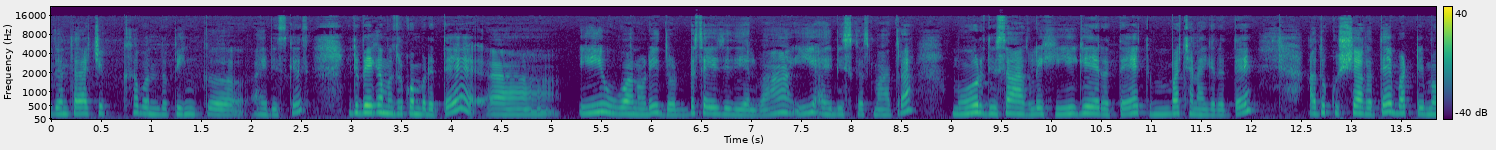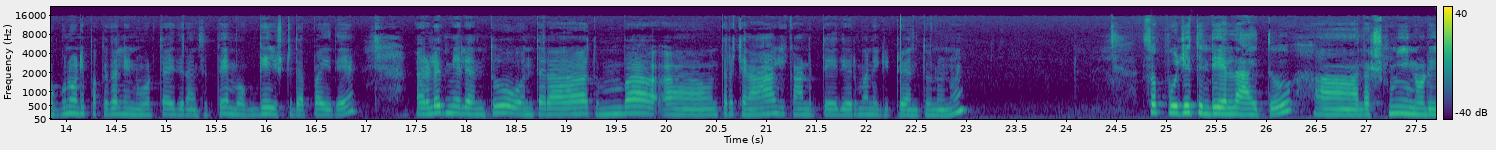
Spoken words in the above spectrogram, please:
ಇದೊಂಥರ ಚಿಕ್ಕ ಒಂದು ಪಿಂಕ್ ಐಬಿಸ್ಕಸ್ ಇದು ಬೇಗ ಮುದ್ರಕೊಂಡ್ಬಿಡುತ್ತೆ. ಈ ಹೂವು ನೋಡಿ ದೊಡ್ಡ ಸೈಜ್ ಇದೆಯಲ್ವಾ? ಈ ಐಬಿಸ್ಕಸ್ ಮಾತ್ರ ಮೂರು ದಿವಸ ಆಗಲಿ ಹೀಗೆ ಇರುತ್ತೆ, ತುಂಬ ಚೆನ್ನಾಗಿರುತ್ತೆ. ಅದು ಖುಷಿಯಾಗುತ್ತೆ, ಬಟ್ ಮೊಗ್ಗು ನೋಡಿ ಪಕ್ಕದಲ್ಲಿ ನೀವು ನೋಡ್ತಾ ಇದ್ದೀರಾ ಅನಿಸುತ್ತೆ. ಮೊಗ್ಗೆ ಇಷ್ಟು ದಪ್ಪ ಇದೆ. ಅರಳಿದ ಮೇಲೆ ಅಂತೂ ಒಂಥರ ತುಂಬ ಒಂಥರ ಚೆನ್ನಾಗಿ ಕಾಣುತ್ತೆ ದೇವ್ರ ಮನೆಗಿಟ್ಟರೆ ಅಂತೂ ಸೊ ಪೂಜೆ ತಿಂಡಿ ಎಲ್ಲ ಆಯಿತು. ಲಕ್ಷ್ಮಿ ನೋಡಿ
